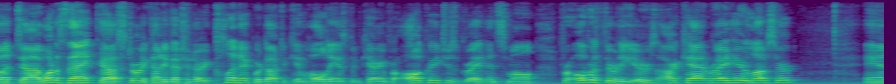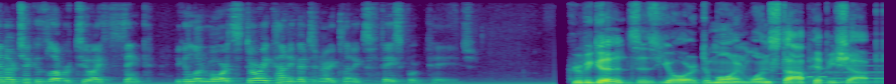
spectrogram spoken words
But uh, I want to thank uh, Story County Veterinary Clinic, where Dr. Kim Holding has been caring for all creatures, great and small, for over 30 years. Our cat right here loves her, and our chickens love her too, I think. You can learn more at Story County Veterinary Clinic's Facebook page. Groovy Goods is your Des Moines one stop hippie shop.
